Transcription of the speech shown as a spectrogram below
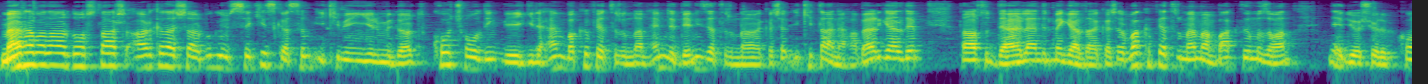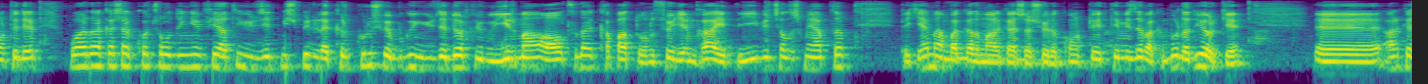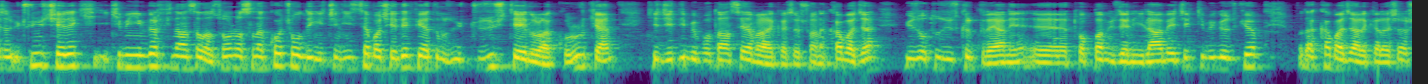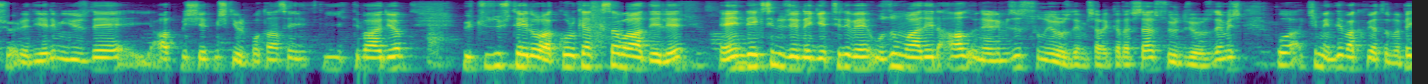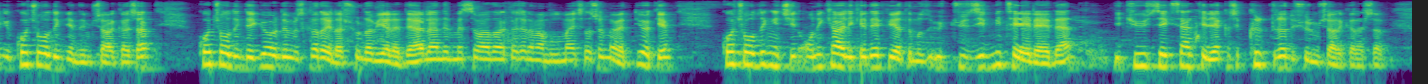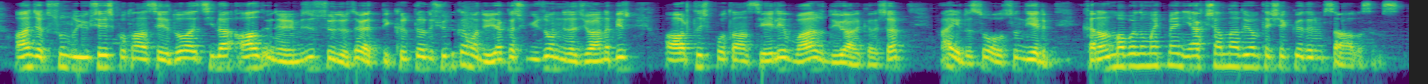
Merhabalar dostlar. Arkadaşlar bugün 8 Kasım 2024. Koç Holding ile ilgili hem vakıf yatırımdan hem de deniz yatırımdan arkadaşlar iki tane haber geldi. Daha sonra değerlendirme geldi arkadaşlar. Vakıf yatırımı hemen baktığımız zaman ne diyor şöyle bir kontrol edelim. Bu arada arkadaşlar Koç Holding'in fiyatı 171 lira 40 kuruş ve bugün %4,26'da kapattı onu söyleyelim. Gayet de iyi bir çalışma yaptı. Peki hemen bakalım arkadaşlar şöyle kontrol ettiğimizde bakın burada diyor ki ee, arkadaşlar 3. çeyrek 2024 finansal yılı sonrasında Koç Holding için hisse başı hedef fiyatımız 303 TL olarak korurken ki ciddi bir potansiyel var arkadaşlar şu anda kabaca 130-140 lira yani e, toplam üzerine ilave edecek gibi gözüküyor. Bu da kabaca arkadaşlar şöyle diyelim %60-70 gibi potansiyel ihtiva ediyor. 303 TL olarak korurken kısa vadeli endeksin üzerine getiri ve uzun vadeli al önerimizi sunuyoruz demiş arkadaşlar. Sürdürüyoruz demiş. Bu kimindi? Vakıf yatırımı. Peki Koç Holding ne demiş arkadaşlar? Koç Holding'de gördüğümüz kadarıyla şurada bir yere değerlendirmesi vardı arkadaşlar. Hemen bulmaya çalışıyorum. Evet diyor ki Koç Holding için 12 aylık hedef fiyatımızı 320 TL'den 280 TL yaklaşık 40 lira düşürmüş arkadaşlar. Ancak sunduğu yükseliş potansiyeli dolayısıyla al önerimizi sürdürüyoruz. Evet bir 40 lira düşürdük ama diyor yaklaşık 110 lira civarında bir artış potansiyeli var diyor arkadaşlar. Hayırlısı olsun diyelim. Kanalıma abone olmayı unutmayın. İyi akşamlar diyorum. Teşekkür ederim. Sağ olasınız.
